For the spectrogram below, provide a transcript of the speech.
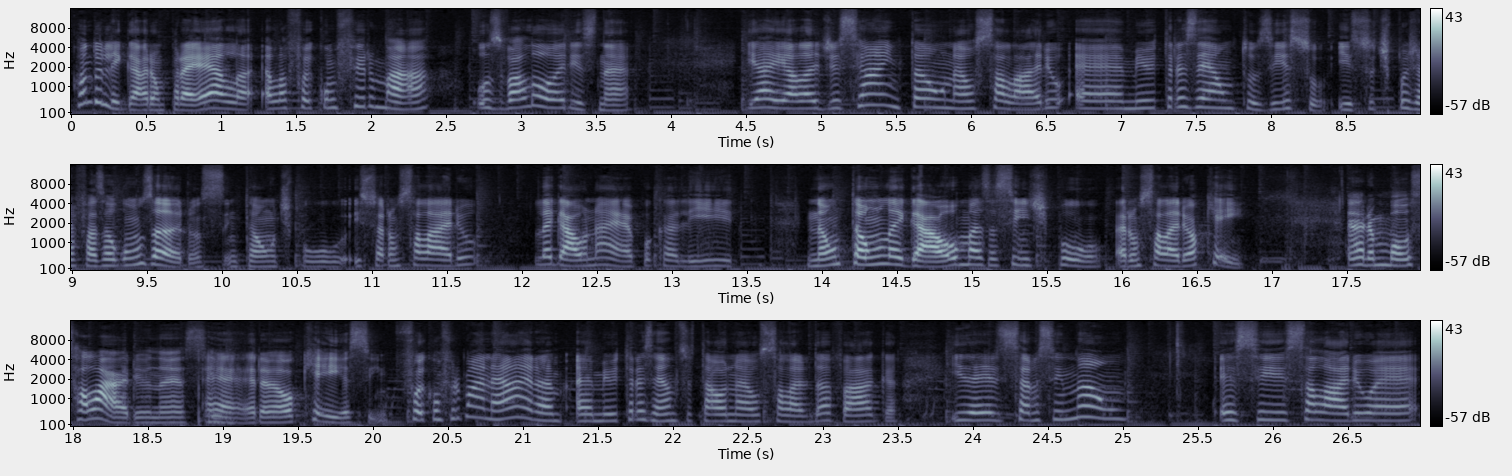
Quando ligaram para ela, ela foi confirmar os valores, né? E aí ela disse: "Ah, então, né, o salário é 1.300". Isso, isso tipo já faz alguns anos. Então, tipo, isso era um salário legal na época ali, não tão legal, mas assim, tipo, era um salário OK. Era um bom salário, né? Assim. É, era ok, assim. Foi confirmar, né? Ah, era é 1.300 e tal, né? O salário da vaga. E daí eles disseram assim: não, esse salário é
